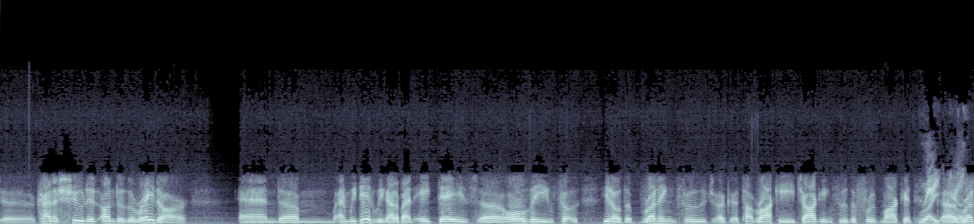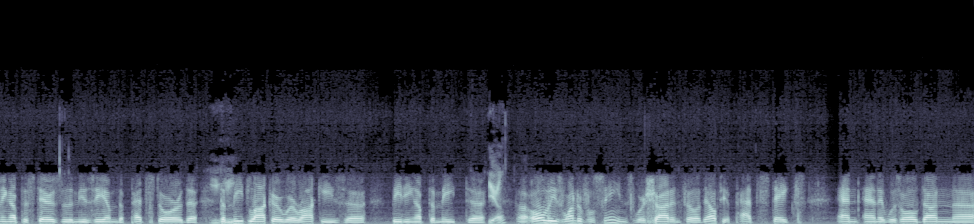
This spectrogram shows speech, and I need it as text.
uh, kind of shoot it under the radar and um, and we did. We got about eight days. Uh, all the you know the running through uh, Rocky, jogging through the fruit market, Right, Uh, yeah. running up the stairs to the museum, the pet store, the the Mhm. meat locker where Rocky's uh, beating up the meat. Uh, Yeah. uh, all these wonderful scenes were shot in Philadelphia. Pat Steaks, and and it was all done uh,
